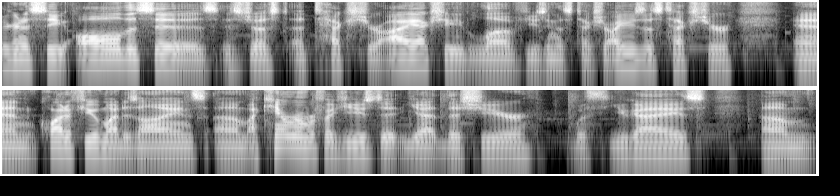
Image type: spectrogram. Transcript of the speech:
you're going to see all this is, is just a texture. I actually love using this texture. I use this texture and quite a few of my designs. Um, I can't remember if I've used it yet this year with you guys. Um,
